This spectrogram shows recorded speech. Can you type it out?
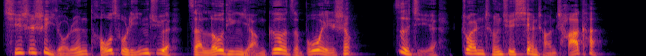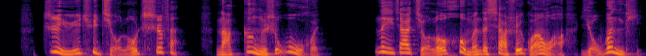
其实是有人投诉邻居在楼顶养鸽子不卫生，自己专程去现场查看。至于去酒楼吃饭，那更是误会。那家酒楼后门的下水管网有问题，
